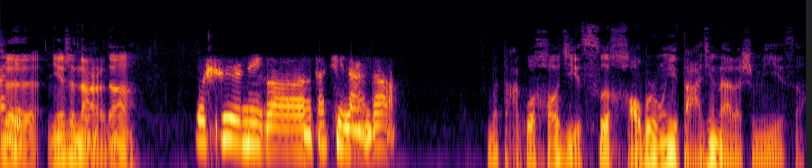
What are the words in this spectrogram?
是您是哪儿的？我是那个咱济南的。怎么打过好几次，好不容易打进来了，什么意思啊？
